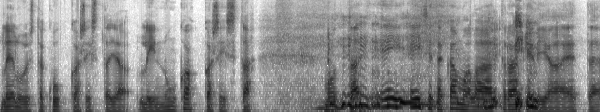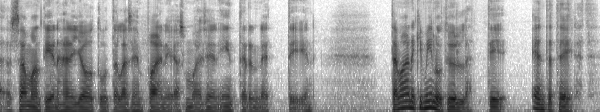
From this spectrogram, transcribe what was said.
leluista, kukkasista ja linnun kakkasista. Mutta ei, ei sitä kamalaa tragediaa, että saman tien hän joutuu tällaiseen painiasmaiseen internettiin. Tämä ainakin minut yllätti. Entä teidät,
